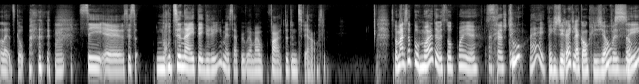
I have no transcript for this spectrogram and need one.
Let's go. Mm. C'est euh, c'est ça. Une routine à intégrer, mais ça peut vraiment faire toute une différence. là. C'est pas mal ça pour moi. T'avais-tu d'autres points euh, à te rajouter? tout? Hey! Fait que je dirais que la conclusion, c'est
